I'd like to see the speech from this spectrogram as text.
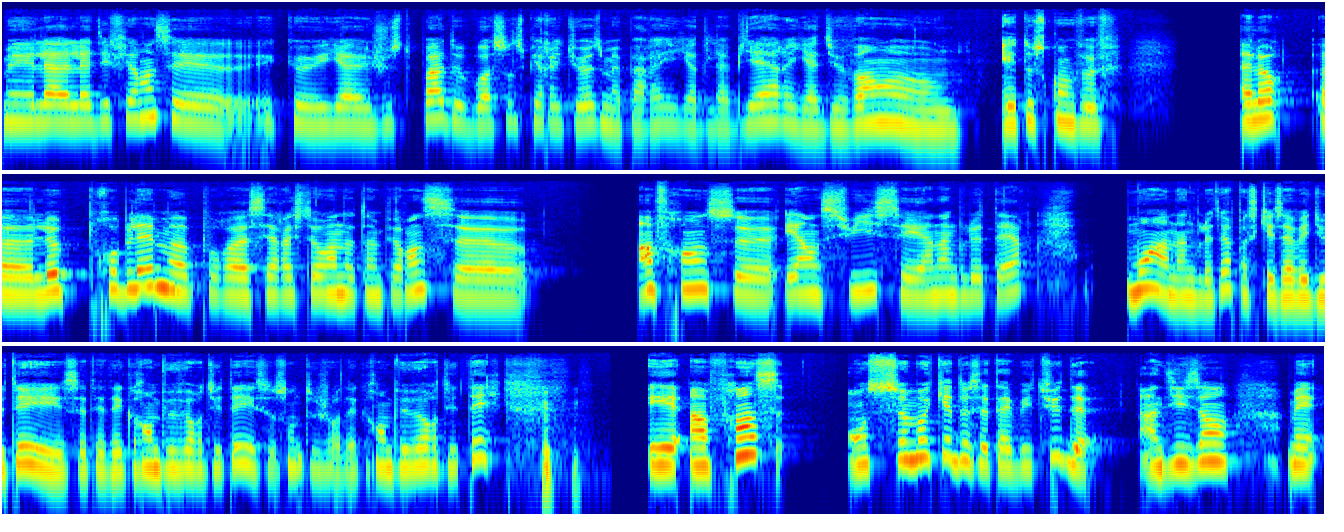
Mais la, différence est, qu'il n'y a juste pas de boissons spiritueuses, mais pareil, il y a de la bière, il y a du vin euh, et tout ce qu'on veut. Alors, euh, le problème pour ces restaurants de tempérance, en France et en Suisse et en Angleterre, moi en Angleterre, parce qu'ils avaient du thé, c'était des grands buveurs du thé, et ce sont toujours des grands buveurs du thé. et en France, on se moquait de cette habitude en disant mais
